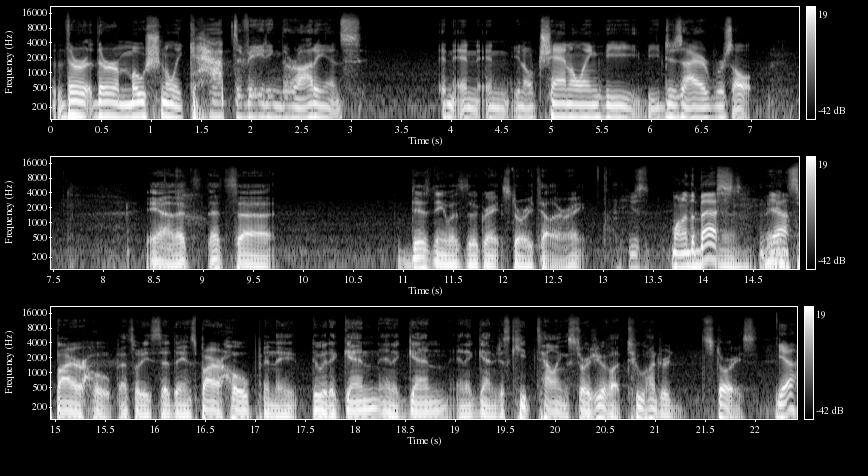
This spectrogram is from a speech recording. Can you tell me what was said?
They're they're emotionally captivating their audience and, and, and you know channeling the the desired result. Yeah, that's that's uh, Disney was the great storyteller, right? He's one of the best. They Yeah. inspire hope. That's what he said. They inspire hope, and they do it again and again and again. Just keep telling stories. You have about 200 stories. Yeah.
